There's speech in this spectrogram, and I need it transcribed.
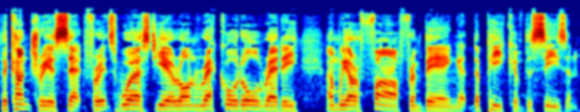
The country is set for its worst year on record already, and we are far from being at the peak of the season.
